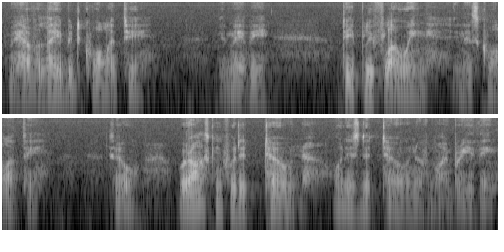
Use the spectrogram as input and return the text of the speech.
It may have a labored quality, it may be deeply flowing in its quality. So we're asking for the tone. What is the tone of my breathing?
